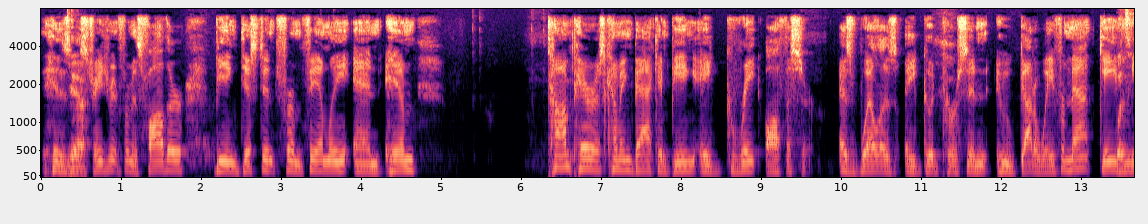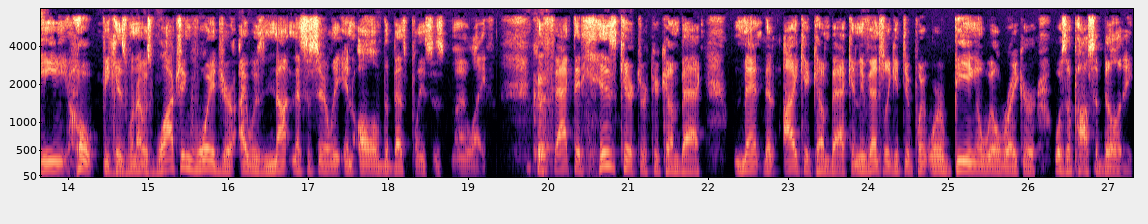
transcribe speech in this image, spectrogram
his Yeah. estrangement from his father, being distant from family, and him. Tom Paris coming back and being a great officer as well as a good person who got away from that gave What's- me hope because when I was watching Voyager, I was not necessarily in all of the best places in my life. Okay. The fact that his character could come back meant that I could come back and eventually get to a point where being a Will Riker was a possibility.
